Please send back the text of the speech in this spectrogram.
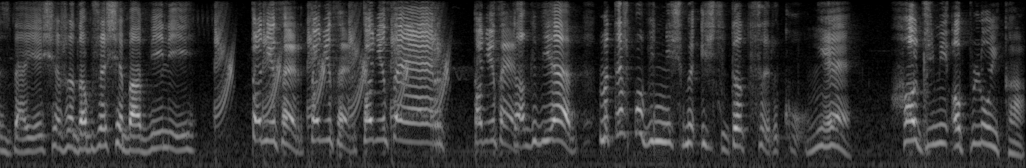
Zdaje się, że dobrze się bawili. To nie fair, to nie fair, to nie fair, to nie fair. Tak wiem. My też powinniśmy iść do cyrku. Nie. Chodzi mi o Plujka.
